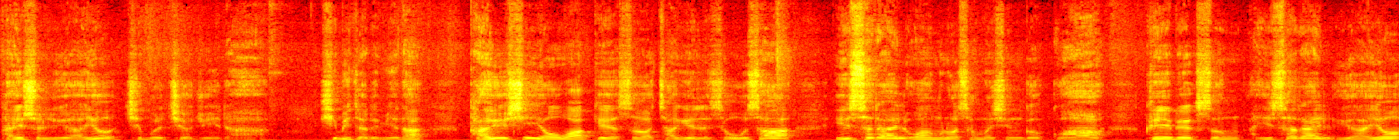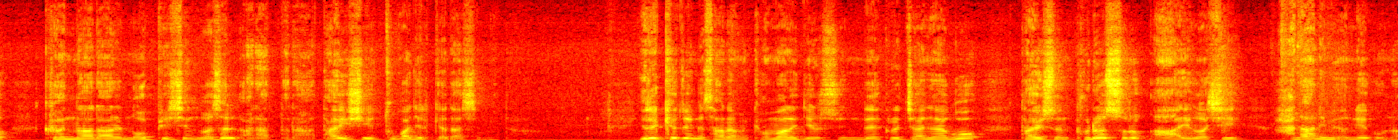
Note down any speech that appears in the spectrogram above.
다윗을 위하여 집을 지어주니라. 12절입니다. 다윗이 여호와께서 자기를 세우사 이스라엘 왕으로 삼으신 것과 그의 백성 이스라엘 위하여 그 나라를 높이신 것을 알았더라. 다윗이 두 가지를 깨닫습니다. 이렇게 되니까 사람은 교만해질 수 있는데 그렇지 않냐고 다윗은 그럴수록 아 이것이 하나님의 은혜구나.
